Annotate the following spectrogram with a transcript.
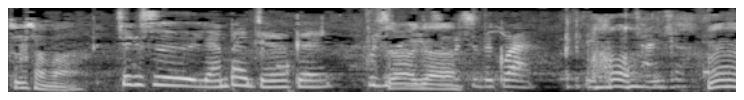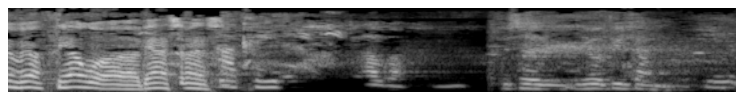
这是什么？这个是凉拌折耳根，不知道你吃不吃得惯？尝一下。没有没有没有，等下我等下吃饭吃。啊，可以的。好吧。就是你有对象吗？没有，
